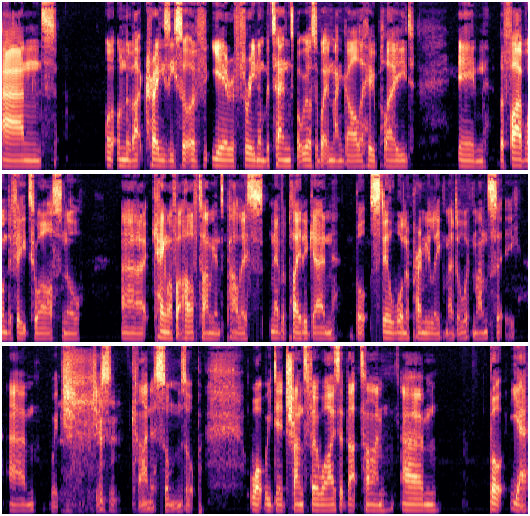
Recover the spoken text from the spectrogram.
and under that crazy sort of year of three number tens. But we also bought in Mangala, who played in the five-one defeat to Arsenal, uh, came off at half time against Palace, never played again, but still won a Premier League medal with Man City, um, which just kind of sums up what we did transfer wise at that time. Um, but yeah,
